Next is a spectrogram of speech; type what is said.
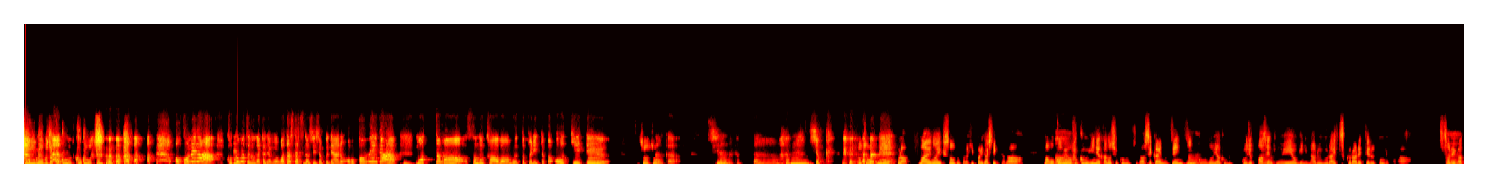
キングオブザ穀物。穀物。お米が、穀物の中でも私たちの主食であるお米が、うん最もそのカーボンフットプリントが大きいっていう、そうそう。なんか、知らなかった、うん。ショック。そうそう。で、ほら、前のエピソードから引っ張り出してきたら、まあ、お米を含むイネ科の植物が世界の全人口の約50%の栄養源になるぐらい作られてるんだから、それが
